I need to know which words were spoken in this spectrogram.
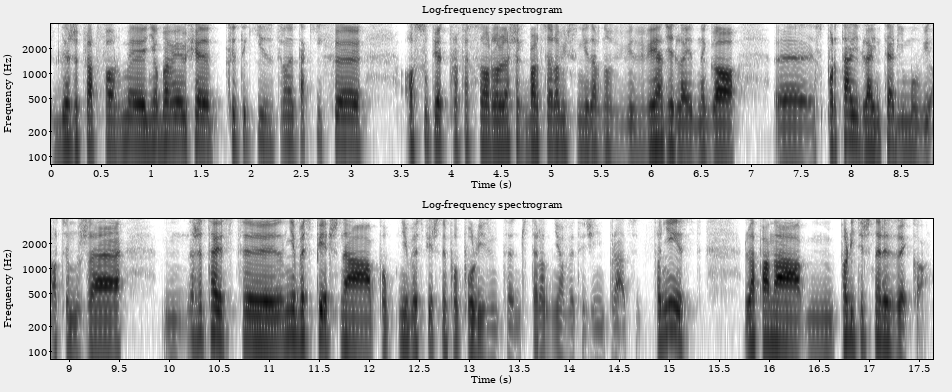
liderzy Platformy, nie obawiają się krytyki ze strony takich e, osób jak profesor Leszek Balcerowicz, który niedawno w wywiadzie dla jednego z portali dla Interi mówi o tym, że, mm, że to jest niebezpieczna, niebezpieczny populizm, ten czterodniowy tydzień pracy. To nie jest dla Pana mm, polityczne ryzyko?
